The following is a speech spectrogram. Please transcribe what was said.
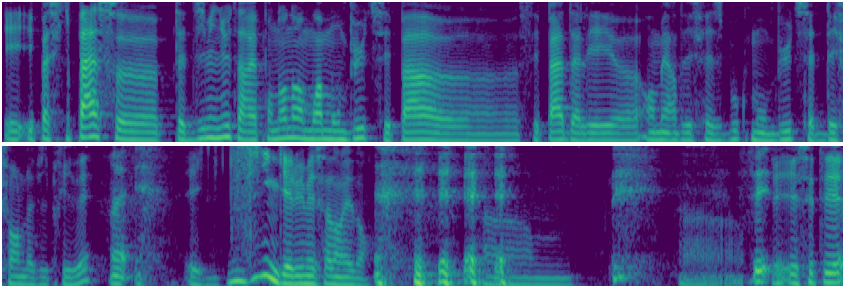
et, parce qu'il passe euh, peut-être 10 minutes à répondre non, non, moi mon but c'est pas, euh, c'est pas d'aller euh, emmerder Facebook, mon but c'est de défendre la vie privée. Ouais. Et zing, elle lui met ça dans les dents. et, c'était,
